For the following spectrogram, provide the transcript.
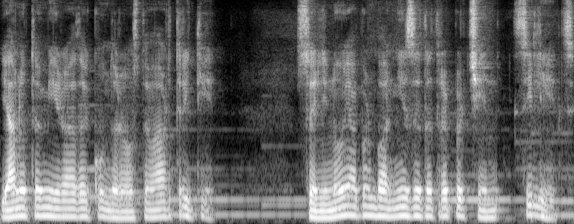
janë të mira edhe kundër osteoartritit. Selinoja përmban 23% silic,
